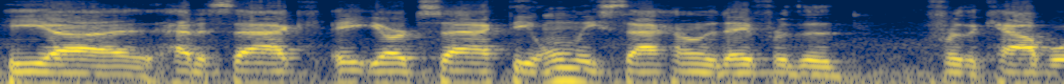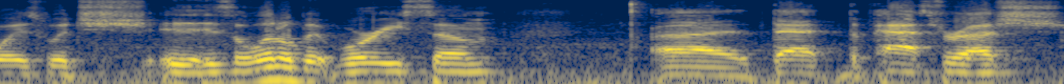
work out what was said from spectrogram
He uh, had a sack, eight yard sack, the only sack on the day for the for the Cowboys, which is a little bit worrisome uh, that the pass rush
